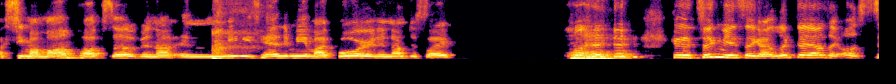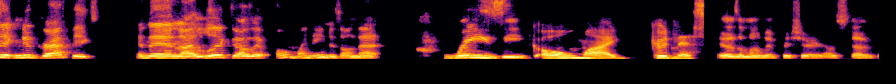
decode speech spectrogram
I see my mom pops up, and I, and Mimi's handing me my board, and I'm just like, because it took me a second. I looked at it, I was like, oh, sick, new graphics. And then I looked, and I was like, oh, my name is on that. Crazy. Oh my goodness. It was a moment for sure. I was stoked.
